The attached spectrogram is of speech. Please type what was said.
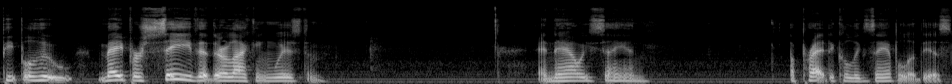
People who may perceive that they're lacking wisdom. And now he's saying a practical example of this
